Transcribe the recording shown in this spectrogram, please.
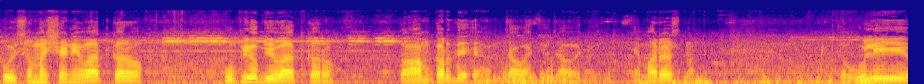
કોઈ સમસ્યાની વાત કરો, ઉપયોગી વાત કરો, તો આમ કરી દે આમ, જવા દો જવા દો એમાં રસ નથી. તો ઓલી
